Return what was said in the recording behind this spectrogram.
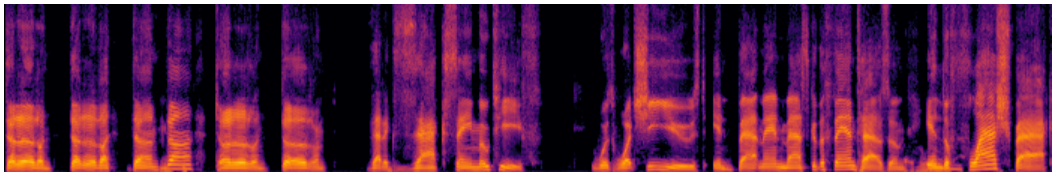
da da da da da da dun da da da da da. That mm-hmm. exact same motif was what she used in Batman Mask of the Phantasm in the flashback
